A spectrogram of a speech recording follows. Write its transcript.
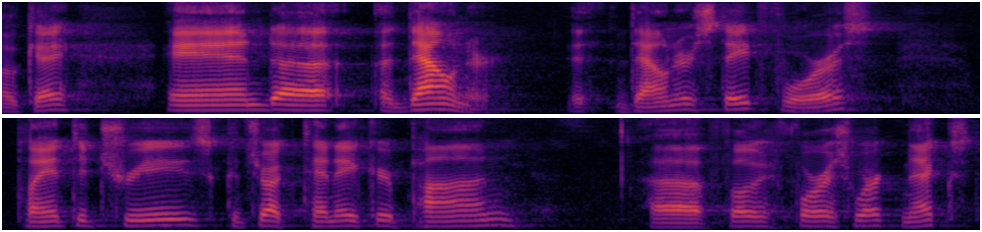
okay? And uh, a Downer, Downer State Forest, planted trees, construct 10 acre pond, uh, forest work. Next.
